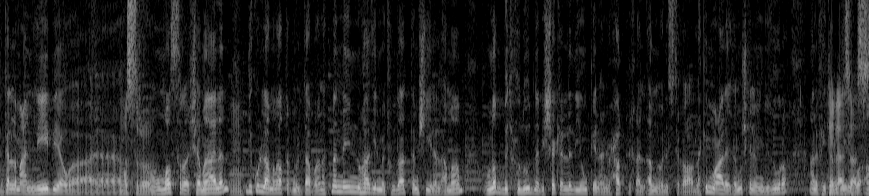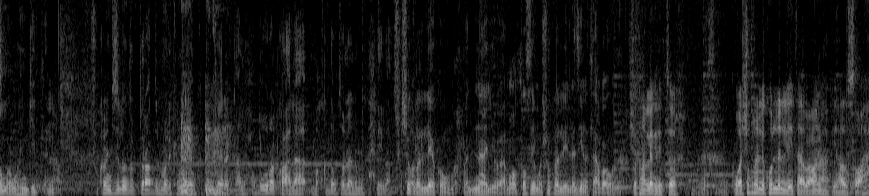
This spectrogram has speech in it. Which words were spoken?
تتكلم عن ليبيا و مصر. ومصر شمالا. دي كلها مناطق ملتهبة، أنا أتمنى إنه هذه المجهودات تمشي إلى الأمام ونضبط حدودنا بالشكل الذي يمكن أن يحقق الأمن والاستقرار، لكن معالجة المشكلة من جذورها أنا في تقديري الأساس. هو أمر مهم جدا. نعم. شكرا جزيلا دكتور عبد الملك النعيم كتر خيرك على حضورك وعلى ما قدمته لنا من تحليلات. شكرا, شكرا لكم أحمد ناجي ومعتصم وشكرا للذين تابعونا. شكرا لك دكتور. وشكرا لكل اللي تابعونا في هذا الصباح.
